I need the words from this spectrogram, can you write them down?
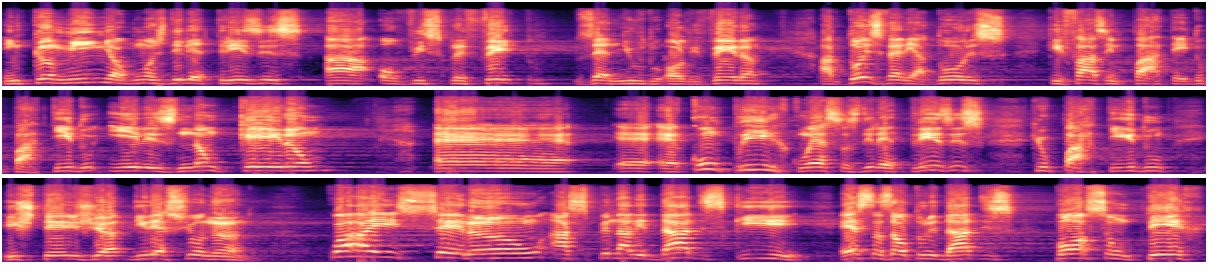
encaminha algumas diretrizes ao vice-prefeito Zé Nildo Oliveira, a dois vereadores que fazem parte do partido e eles não queiram é, é, é, cumprir com essas diretrizes que o partido esteja direcionando. Quais serão as penalidades que essas autoridades possam ter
